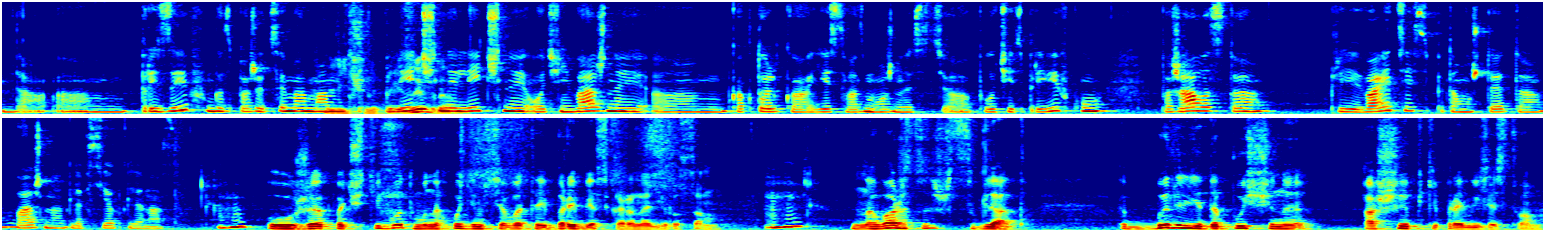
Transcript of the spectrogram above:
Да, ähm, призыв госпожи Циммерман личный, призыв, личный, да. личный, очень важный. Ähm, как только есть возможность äh, получить прививку, пожалуйста, прививайтесь, потому что это важно для всех, для нас. Угу. Уже почти год мы находимся в этой борьбе с коронавирусом. Угу. На ваш взгляд, были ли допущены ошибки правительством?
